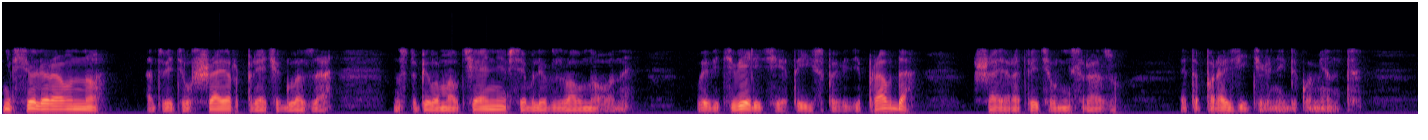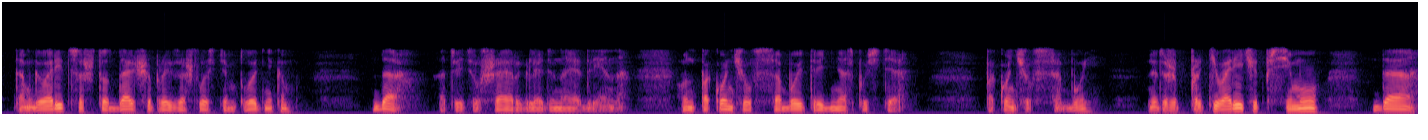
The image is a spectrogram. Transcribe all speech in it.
Не все ли равно?» — ответил Шайер, пряча глаза. Наступило молчание, все были взволнованы. «Вы ведь верите этой исповеди, правда?» Шайер ответил не сразу. «Это поразительный документ. Там говорится, что дальше произошло с тем плотником?» «Да», — ответил Шайер, глядя на Эдриана. «Он покончил с собой три дня спустя». «Покончил с собой? Но это же противоречит всему...» «Да»,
